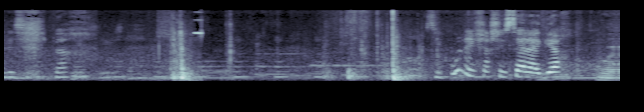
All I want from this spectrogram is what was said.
Allez, c'est qui part C'est cool d'aller chercher ça à la gare. Ouais.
